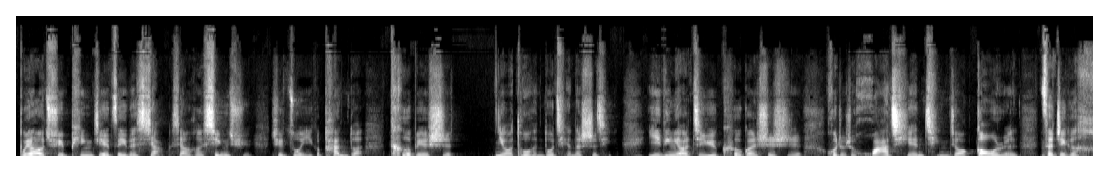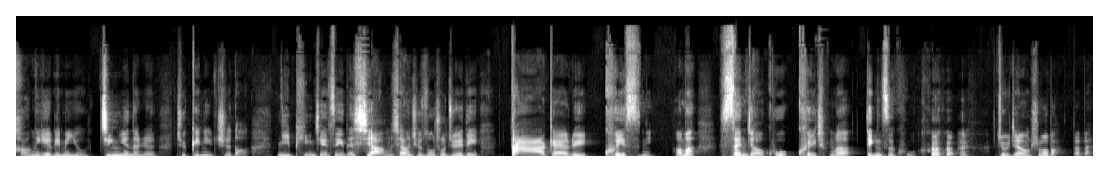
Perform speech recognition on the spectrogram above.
不要去凭借自己的想象和兴趣去做一个判断，特别是。你要投很多钱的事情，一定要基于客观事实，或者是花钱请教高人，在这个行业里面有经验的人去给你指导。你凭借自己的想象去做出决定，大概率亏死你，好吗？三角裤亏成了钉子裤，就这样说吧，拜拜。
